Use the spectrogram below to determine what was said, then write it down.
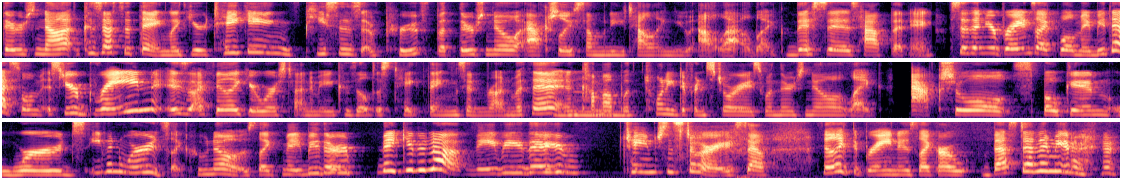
there's not because that's the thing like you're taking pieces of proof but there's no actually somebody telling you out loud like this is happening so then your brain's like well maybe this well so your brain is I feel like your worst enemy because they'll just take things and run with it and come up with 20 different stories when there's no like actual spoken words even words like who knows like maybe they're making it up maybe they changed the story so i feel like the brain is like our best enemy and our,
